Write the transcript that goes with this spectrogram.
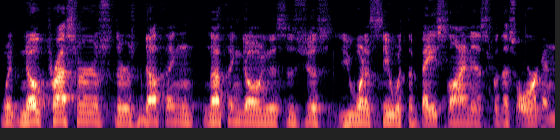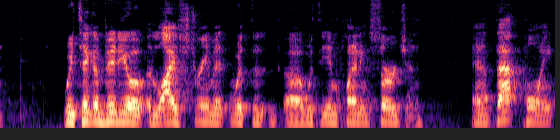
with no pressors, there's nothing nothing going. This is just you want to see what the baseline is for this organ. We take a video, live stream it with the uh, with the implanting surgeon, and at that point,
